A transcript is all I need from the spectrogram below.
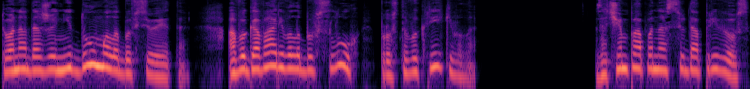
то она даже не думала бы все это, а выговаривала бы вслух, просто выкрикивала. «Зачем папа нас сюда привез?»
